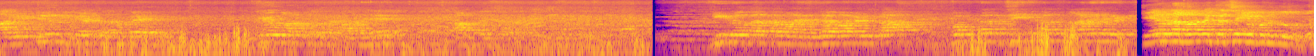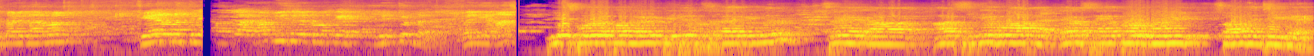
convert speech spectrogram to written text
ആ എട്ടിൽ കേട്ടത് നമ്മുടെ ആ പ്രദേശത്ത് ജീവിതപരമായ നിലപാടെടുത്ത സ്വന്തം ജീവിതം കേരള മാതക ചെയ്യപ്പെടുന്നു എന്താണ് കാരണം? കേരളത്തിലെ സർക്കാർ വിറ്റുണ്ട്. വലിയ ഈ സ്കൂളിലൊപ്പം നിലവിൽ പി ശ്രീ ആർ എസ് വിജയകുമാറിനെ ഏറെ സ്നേഹത്തോടു കൂടി സ്വാഗതം ചെയ്യുകയാണ്.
